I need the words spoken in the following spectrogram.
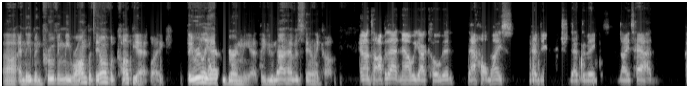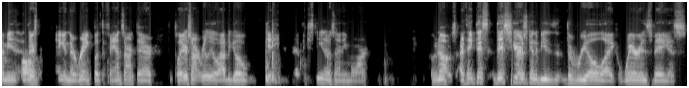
uh, and they've been proving me wrong. But they don't have a cup yet. Like they really yeah. haven't burned me yet. They do not have a Stanley Cup. And on top of that, now we got COVID. That home ice advantage that the Vegas Knights had. I mean, oh. they're playing in their rink, but the fans aren't there. The players aren't really allowed to go get at the casinos anymore. Who knows? I think this this year is going to be the, the real like where is Vegas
